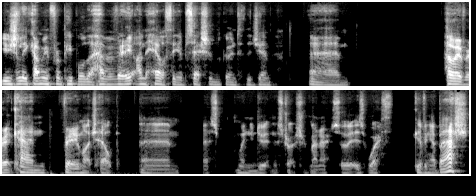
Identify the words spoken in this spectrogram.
Usually coming from people that have a very unhealthy obsession with going to the gym. Um, however, it can very much help um, when you do it in a structured manner. So it is worth giving a bash.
